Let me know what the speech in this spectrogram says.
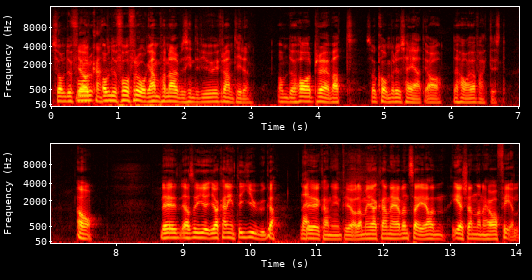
Så om du, får, kan- om du får frågan på en arbetsintervju i framtiden. Om du har prövat så kommer du säga att ja, det har jag faktiskt. Ja. Det, alltså, jag kan inte ljuga. Nej. Det kan jag inte göra, men jag kan även säga, erkänna när jag har fel.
